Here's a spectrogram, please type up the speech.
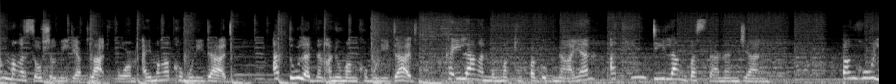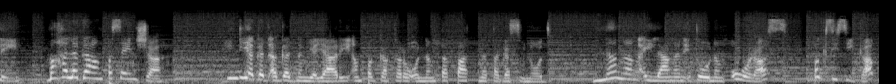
Ang mga social media platform ay mga komunidad at tulad ng anumang komunidad, kailangan mong makipag-ugnayan at hindi lang basta nandyan. Panghuli, mahalaga ang pasensya. Hindi agad-agad nangyayari ang pagkakaroon ng tapat na tagasunod. Nangangailangan ito ng oras, pagsisikap,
